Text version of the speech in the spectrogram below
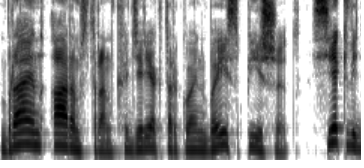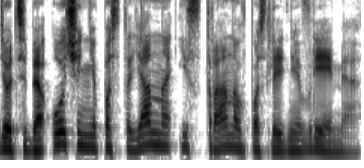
Брайан Армстронг, директор Coinbase, пишет, SEC ведет себя очень непостоянно и странно в последнее время,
